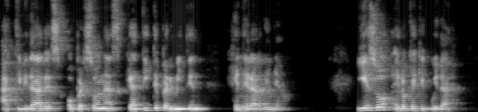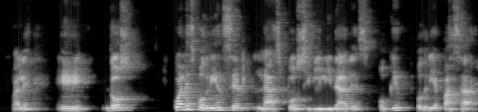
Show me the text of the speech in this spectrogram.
actividades o personas que a ti te permiten generar dinero. Y eso es lo que hay que cuidar, ¿vale? Eh, dos, ¿cuáles podrían ser las posibilidades o qué podría pasar?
